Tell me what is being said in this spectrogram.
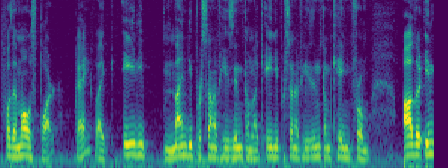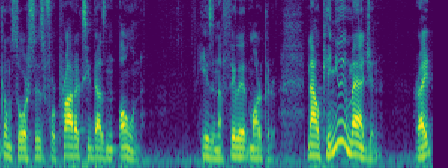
for the most part, okay, like 80, 90% of his income, like 80% of his income came from other income sources for products he doesn't own. He's an affiliate marketer. Now, can you imagine, right?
